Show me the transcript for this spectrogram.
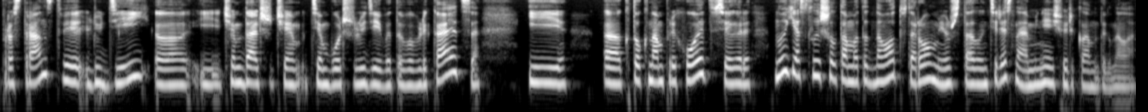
пространстве людей, э, и чем дальше, чем, тем больше людей в это вовлекается. И кто к нам приходит, все говорят, ну, я слышал там от одного, от второго, мне уже стало интересно, а меня еще реклама догнала.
